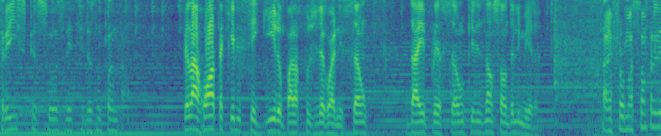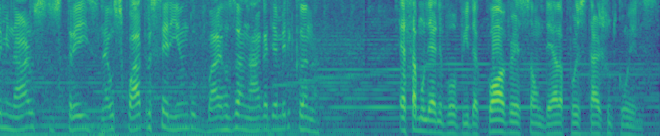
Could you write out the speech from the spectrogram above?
três pessoas detidas no plantão. Pela rota que eles seguiram para fugir da guarnição, dá a impressão que eles não são de Limeira. A informação preliminar, os, os três, né, os quatro seriam do bairro Zanaga de Americana. Essa mulher envolvida, qual a versão dela por estar junto com eles?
